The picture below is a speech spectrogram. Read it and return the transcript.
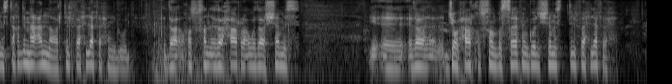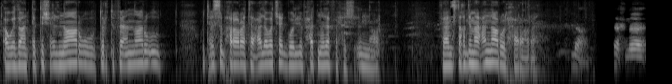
نستخدمها على النار تلفح لفح نقول. إذا خصوصا إذا حارة أو إذا الشمس إذا الجو حار خصوصا بالصيف نقول الشمس تلفح لفح أو إذا أنت تشعل نار وترتفع النار وتحس بحرارتها على وجهك نقول لفحتنا لفح النار. فنستخدمها على النار والحرارة. نعم. إحنا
